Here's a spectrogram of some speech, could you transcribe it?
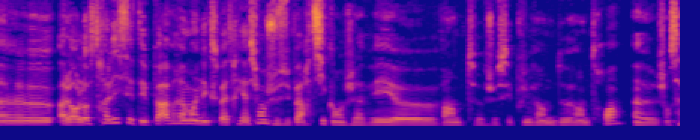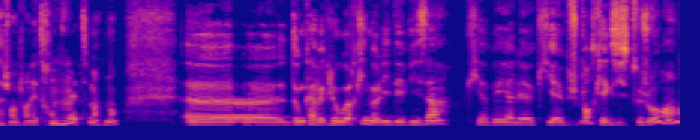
Euh, alors, l'Australie, c'était pas vraiment une expatriation. Je suis partie quand j'avais 20, je sais plus, 22, 23, en sachant que j'en ai 37 mm -hmm. maintenant. donc, avec le Working Holiday Visa, qui avait, qui, je pense, qui existe toujours. Hein.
